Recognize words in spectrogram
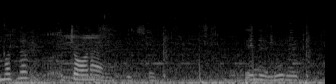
मतलब चौड़ा है। पीछे ये ले लो रेट।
